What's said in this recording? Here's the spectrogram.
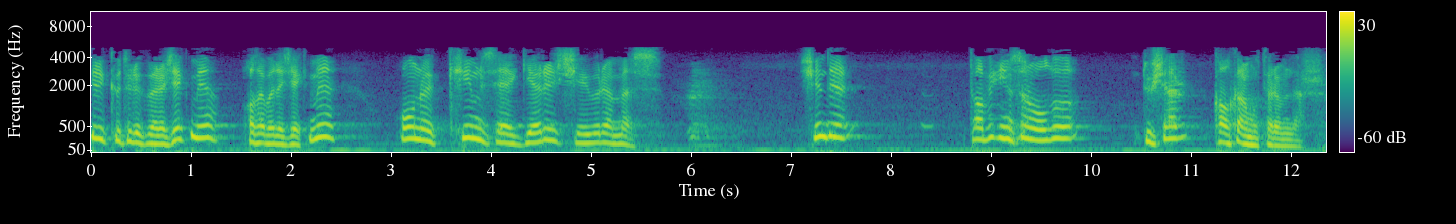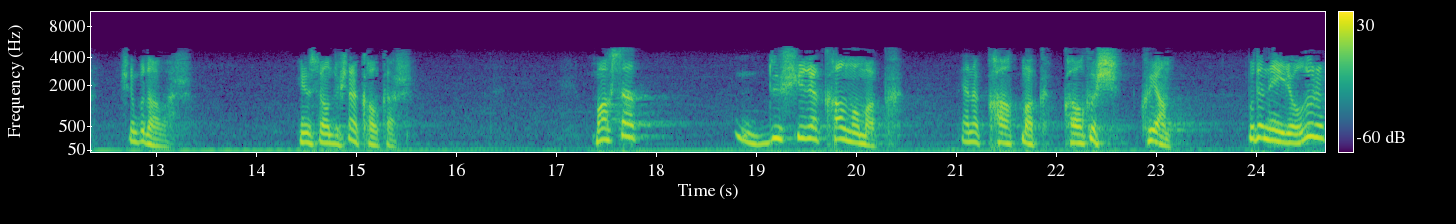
bir kötülük verecek mi? Azap edecek mi? Onu kimse geri çeviremez. Şimdi tabi insanoğlu düşer kalkar muhteremler. Şimdi bu da var. İnsan düşer kalkar. Maksat düşüşe kalmamak. Yani kalkmak, kalkış, kıyam. Bu da neyle olur?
